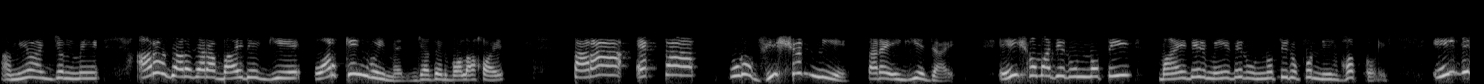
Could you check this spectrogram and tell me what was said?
আমিও একজন মেয়ে আরও যারা যারা বাইরে গিয়ে ওয়ার্কিং উইমেন যাদের বলা হয়, তারা একটা পুরো ভিশন নিয়ে তারা এগিয়ে যায়। এই সমাজের উন্নতি মায়েদের, মেয়েদের উন্নতির উপর নির্ভর করে। এই যে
